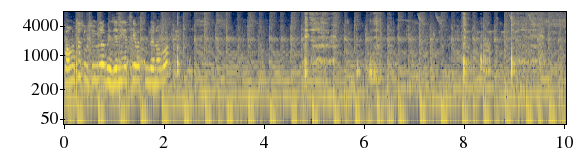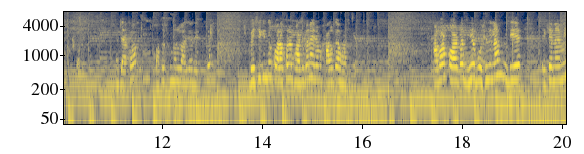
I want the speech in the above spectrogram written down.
সমস্ত সুশিগুলো ভেজে নিয়েছি, এবার তুলে নেব। দেখো, কত সুন্দর লাগে দেখতে। বেশি কিন্তু কড়া করে ভাজবে না এরকম হালকা ভাজবে। আবার কড়াটা ধুয়ে বসে দিলাম, দিয়ে এখানে আমি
